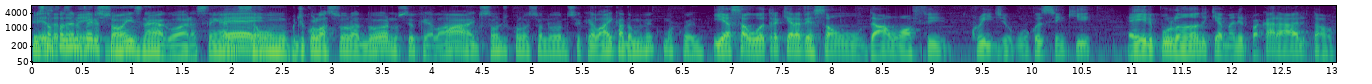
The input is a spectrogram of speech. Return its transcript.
Eles estão fazendo versões, né, agora. Você tem a É. edição de colecionador, não sei o que lá, edição de colecionador, não sei o que lá, e cada um vem com uma coisa. E essa outra que era a versão Down of Creed, alguma coisa assim, que é ele pulando, que é maneiro pra caralho e tal.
